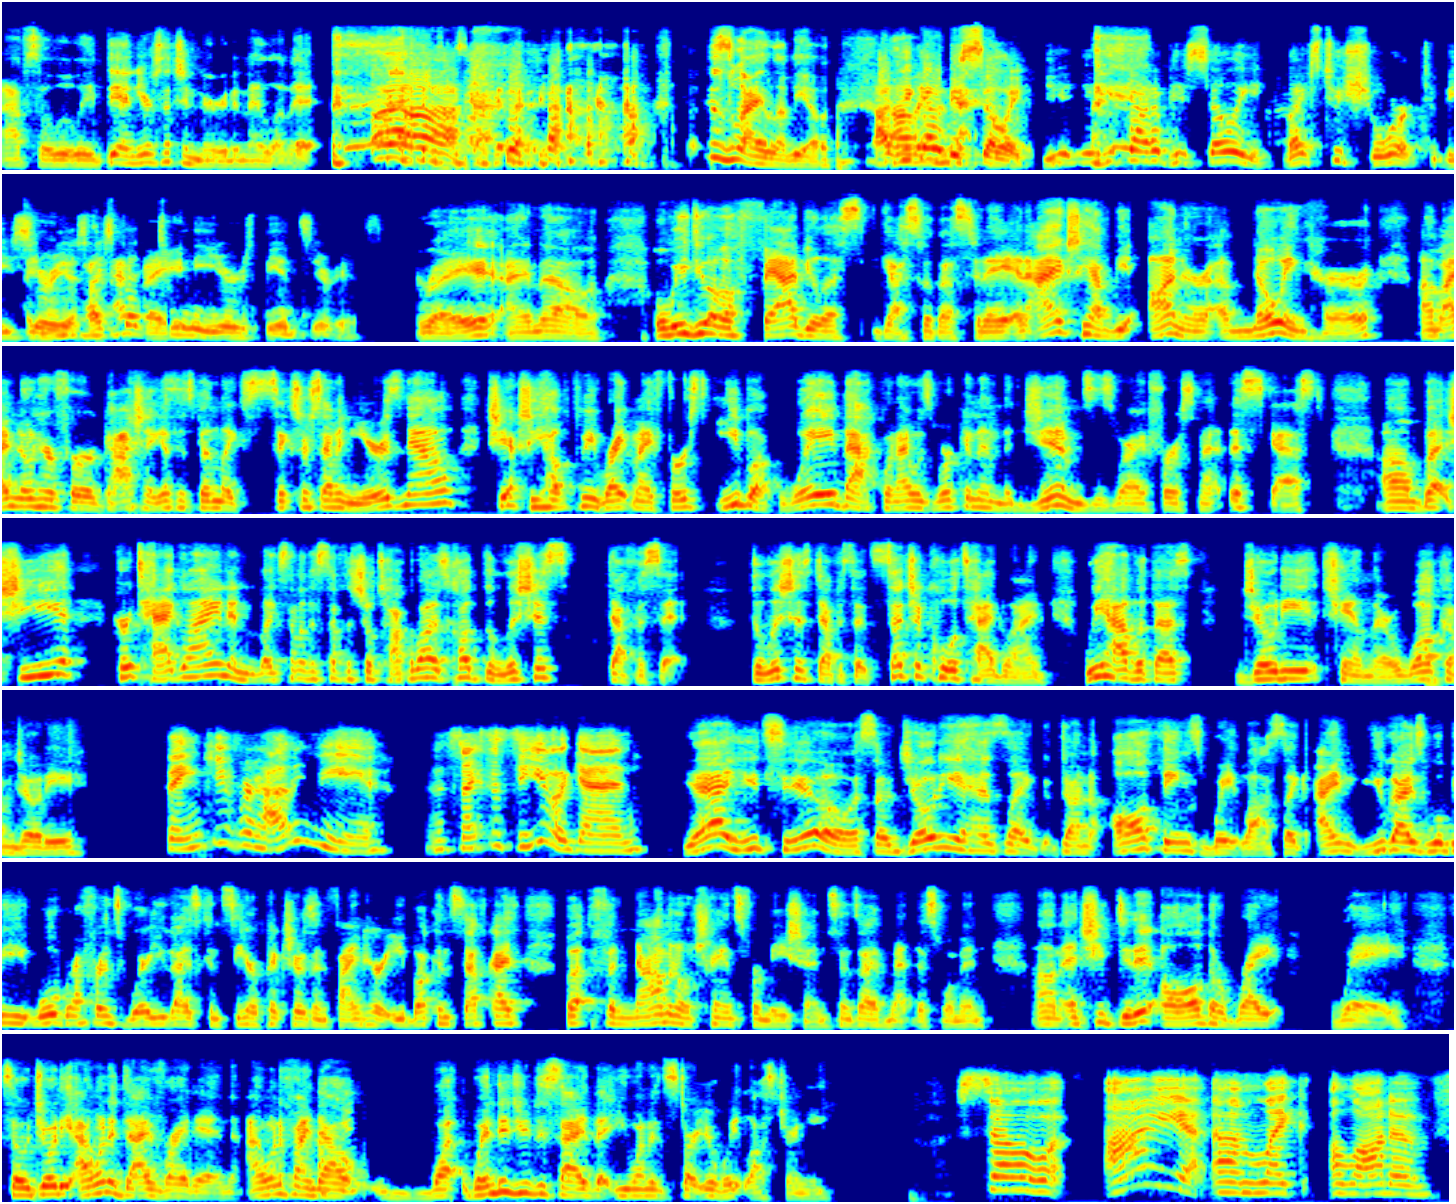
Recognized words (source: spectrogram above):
Absolutely. Dan, you're such a nerd and I love it. Ah! this is why I love you. You um, gotta be silly. You, you, you, gotta be silly. Life's too short to be serious. I, I spent right. too many years being serious. Right. I know. Well, we do have a fabulous guest with us today. And I actually have the honor of knowing her. Um, I've known her for, gosh, I guess it's been like six or seven years now. She actually helped me write my first ebook way back when I was working in the gyms, is where I first met this guest. Um, but she, her tagline and like some of the stuff that she'll talk about is called Delicious Deficit. Delicious Deficit. Such a cool tagline. We have with us Jody Chandler. Welcome, Jody. Thank you for having me. It's nice to see you again. Yeah, you too. So Jody has like done all things weight loss. Like I you guys will be we'll reference where you guys can see her pictures and find her ebook and stuff, guys. But phenomenal transformation since I've met this woman. Um, and she did it all the right way. So Jody, I want to dive right in. I want to find okay. out what when did you decide that you wanted to start your weight loss journey? So I um like a lot of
